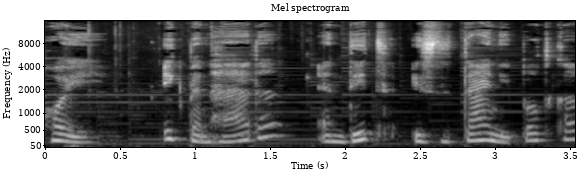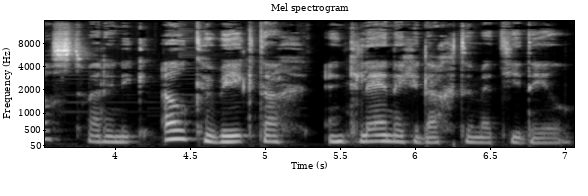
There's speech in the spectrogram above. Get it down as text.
Hoi, ik ben Hade en dit is de Tiny Podcast waarin ik elke weekdag een kleine gedachte met je deel.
